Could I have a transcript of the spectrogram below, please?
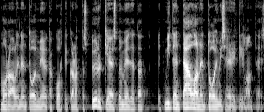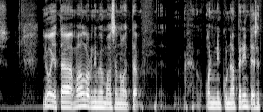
moraalinen toimija, jota kohti kannattaisi pyrkiä, ja sitten me mietitään, että miten tällainen toimisi eri tilanteissa. Joo, ja tämä Vallor nimenomaan sanoo, että on niin kuin nämä perinteiset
